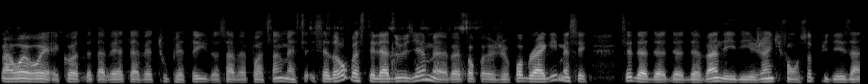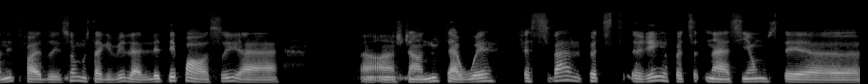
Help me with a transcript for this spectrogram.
Ben ouais, ouais, écoute, t'avais, t'avais tout pété, là, ça n'avait pas de sens. Mais c'est, drôle parce que c'était la deuxième, euh, ben, pas, je veux pas braguer, mais c'est, tu sais, de, de, de- devant des, des gens qui font ça depuis des années, de faire dire ça. Moi, c'est arrivé l'été passé à, j'étais en Outaouais, festival Petite Rire, Petite Nation. C'était, euh,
